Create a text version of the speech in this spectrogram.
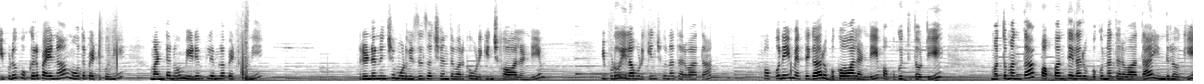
ఇప్పుడు కుక్కర్ పైన మూత పెట్టుకుని మంటను మీడియం ఫ్లేమ్లో పెట్టుకుని రెండు నుంచి మూడు విజిల్స్ వచ్చేంత వరకు ఉడికించుకోవాలండి. ఇప్పుడు ఇలా ఉడికించుకున్న తర్వాత పప్పుని మెత్తగా రుబ్బుకోవాలండి పప్పు గుత్తితోటి. మొత్తం అంతా పప్పు అంతా ఇలా రుబ్బుకున్న తర్వాత ఇందులోకి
